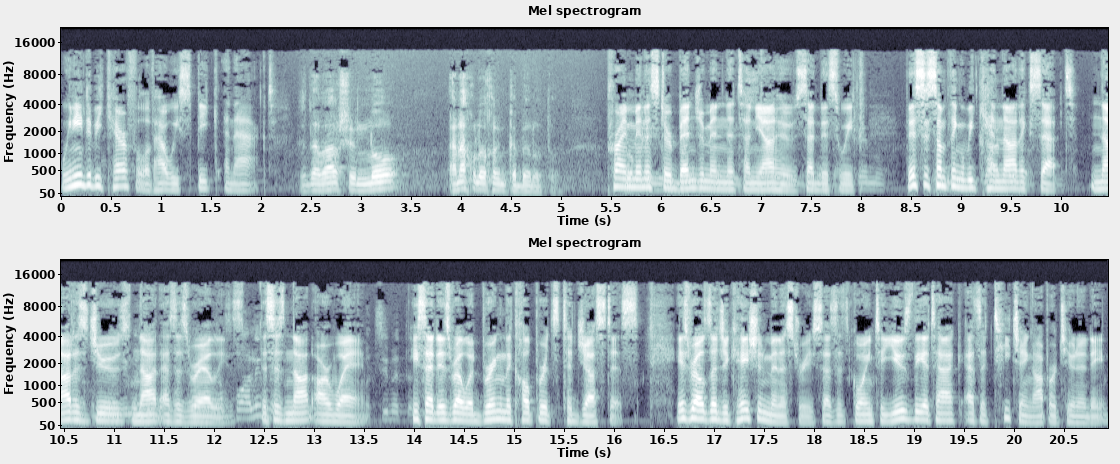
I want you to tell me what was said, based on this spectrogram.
We need to be careful of how we speak and act. Prime Minister Benjamin Netanyahu said this week this is something we cannot accept, not as Jews, not as Israelis. This is not our way. He said Israel would bring the culprits to justice. Israel's education ministry says it's going to use the attack as a teaching opportunity.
